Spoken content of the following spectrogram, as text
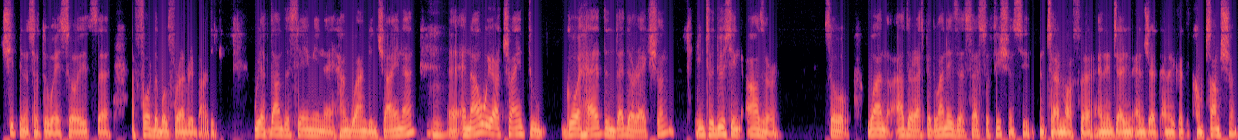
cheap in a sort of way. So it's uh, affordable for everybody. We have done the same in uh, Huanggang in China, mm. and now we are trying to go ahead in that direction, introducing other so one other aspect, one is self-sufficiency in terms of uh, energy, energy, energetic consumption.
